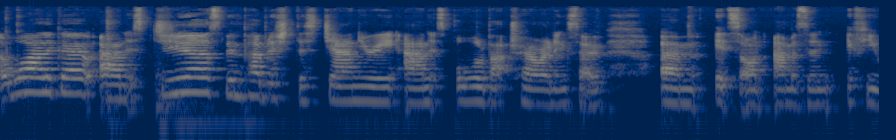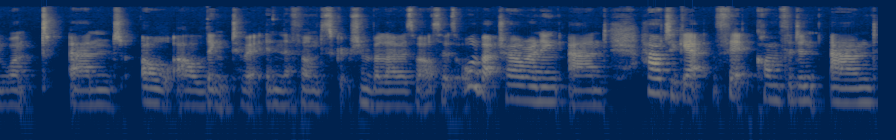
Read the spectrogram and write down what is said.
a while ago and it's just been published this January and it's all about trail running. So um, it's on Amazon if you want, and I'll, I'll link to it in the film description below as well. So it's all about trail running and how to get fit, confident, and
